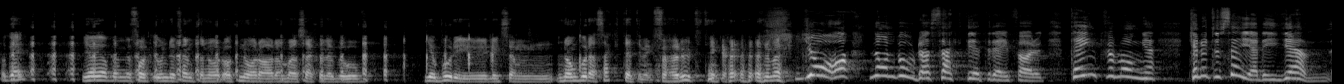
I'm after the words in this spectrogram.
Okej, okay. jag jobbar med folk under 15 år och några av dem har särskilda behov. Jag borde ju liksom, någon borde ha sagt det till mig förut, tänker jag. Ja, någon borde ha sagt det till dig förut. Tänk för många, kan du inte säga det igen?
